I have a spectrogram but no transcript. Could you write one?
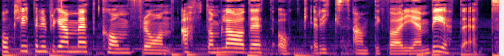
Och klippen i programmet kom från Aftonbladet och Riksantikvarieämbetet.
